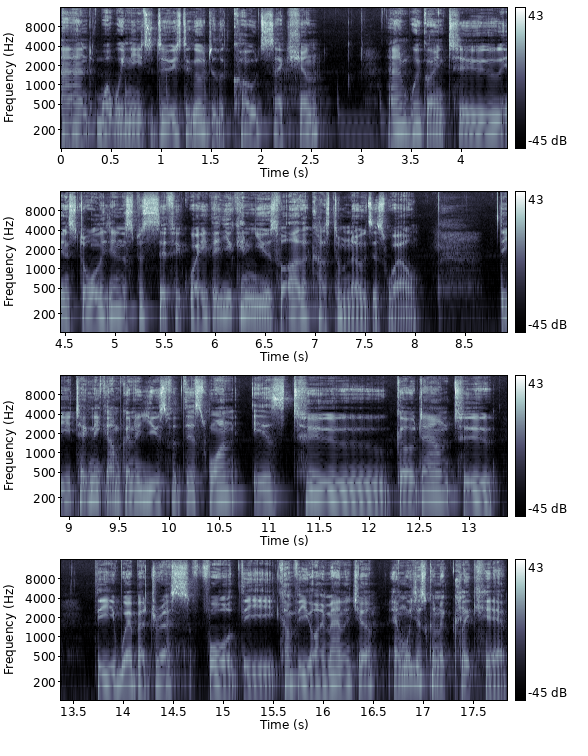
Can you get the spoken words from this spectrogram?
And what we need to do is to go to the code section and we're going to install it in a specific way that you can use for other custom nodes as well. The technique I'm going to use for this one is to go down to the web address for the Comfy UI Manager and we're just going to click here.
